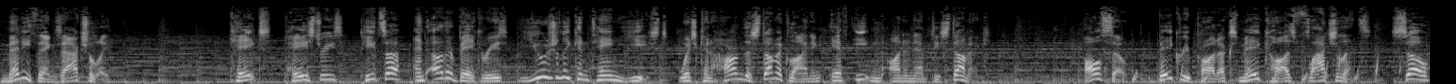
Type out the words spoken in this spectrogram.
Many things, actually. Cakes, pastries, pizza, and other bakeries usually contain yeast, which can harm the stomach lining if eaten on an empty stomach. Also, bakery products may cause flatulence, so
